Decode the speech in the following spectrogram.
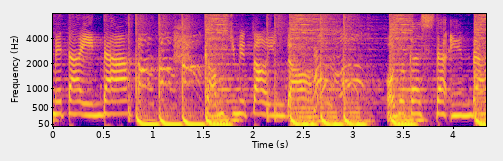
しめたいんだ。噛みしめたいんだ。脅かしたいんだ。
